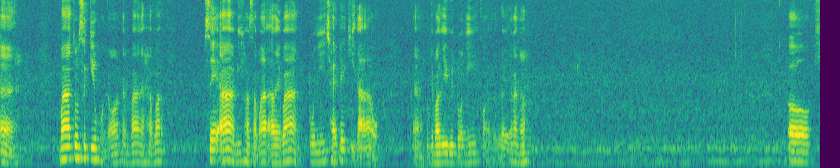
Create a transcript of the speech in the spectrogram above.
อ่ามาดูสกิลของน้องกันบ้างนะครับว่าเซอามีความสามารถอะไรบ้าง ตัวนี้ใช้ได้กี่ดาวอ่าผมจะมารีวิวตัวนี้ก่อนเลยแล้วกันเนาะโอเค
